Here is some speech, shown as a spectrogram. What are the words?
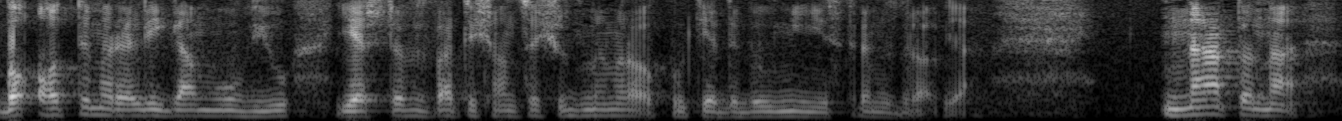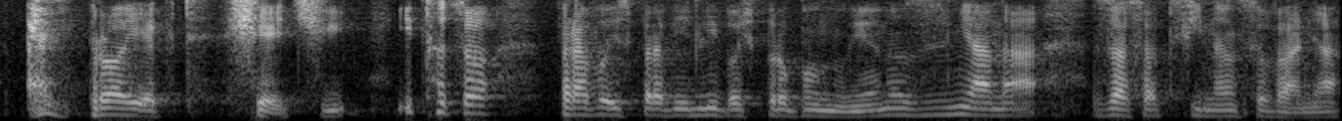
bo o tym Religa mówił jeszcze w 2007 roku, kiedy był ministrem zdrowia. Na to na projekt sieci i to, co Prawo i Sprawiedliwość proponuje, no zmiana zasad finansowania,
